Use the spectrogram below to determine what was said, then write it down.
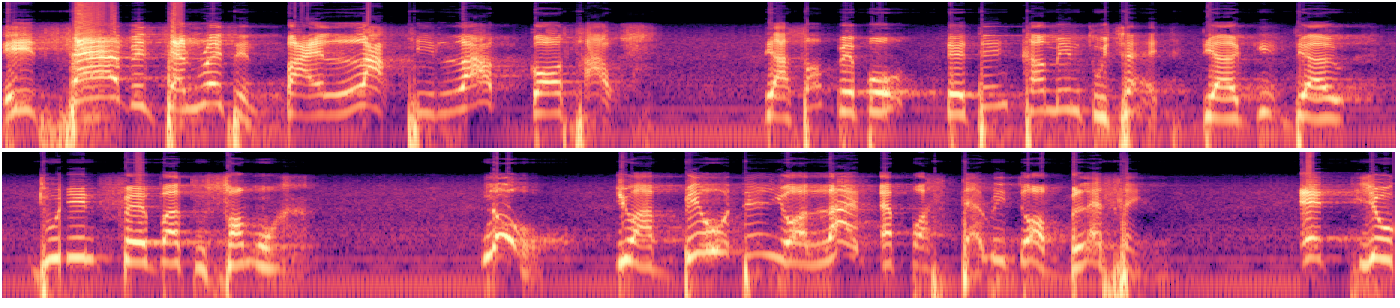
He served his generation by love. He loved God's house. There are some people, they think coming to church, they are, they are doing favor to someone. No. You are building your life a posterity of blessing. It, you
